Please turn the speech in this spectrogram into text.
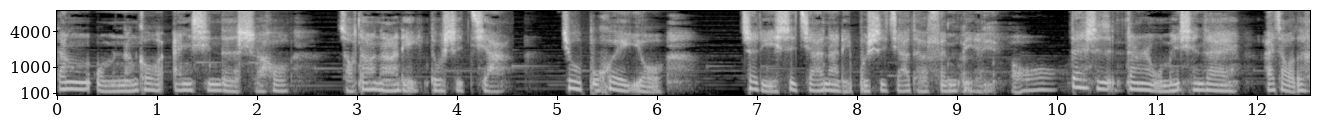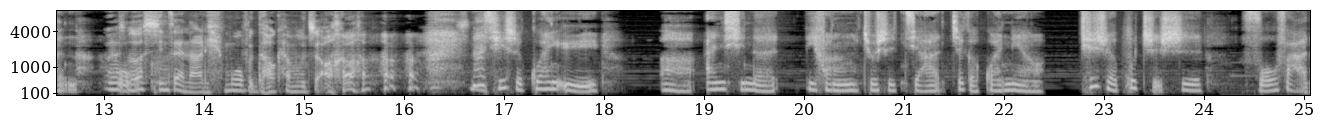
当我们能够安心的时候，走到哪里都是家，就不会有这里是家，那里不是家的分别。哦，但是当然，我们现在还早得很呢。我说心在哪里，摸不到，看不着。那其实关于呃安心的地方就是家这个观念哦，其实不只是。佛法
